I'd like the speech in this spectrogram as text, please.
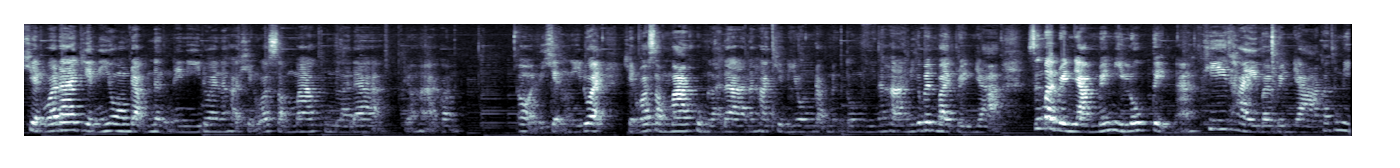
เขียนว่าได้เกียรตินิยมดับหนึ่งในนี้ด้วยนะคะ เขียนว่าซัมมาคุมลาดาเดี๋ยวหาก่อน อ๋อเดี๋ยวเขียนตรงนี้ด้วย เขียนว่าซัมมาคุมลาดานะคะเกียรตินิยมดับหนึ่งตรงนี้นะคะ นี่ก็เป็นใบปริญญา ซึ่งใบปริญญาไม่มีรูปติดนะ ที่ไทยใบปริญญาก็จะมี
